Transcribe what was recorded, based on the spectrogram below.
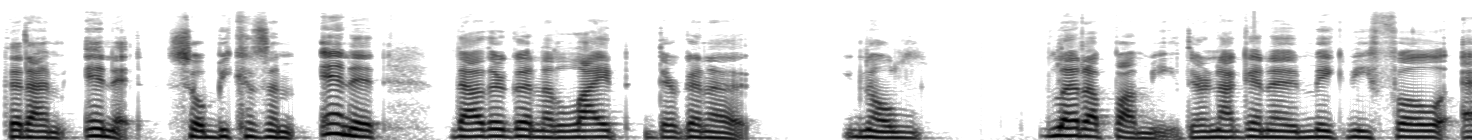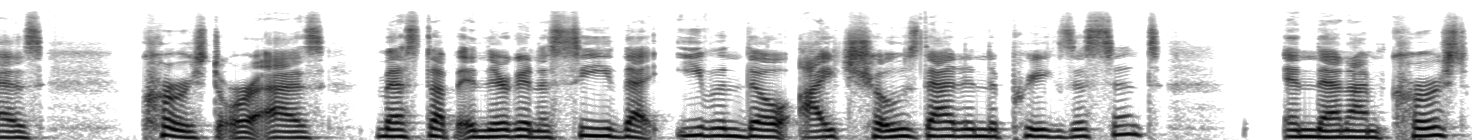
that I'm in it. So because I'm in it, now they're going to light, they're going to, you know, let up on me. They're not going to make me feel as cursed or as messed up. And they're going to see that even though I chose that in the pre existent and then I'm cursed,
